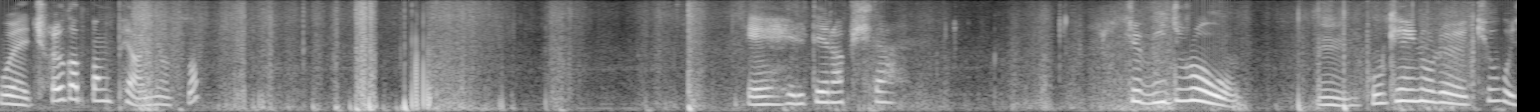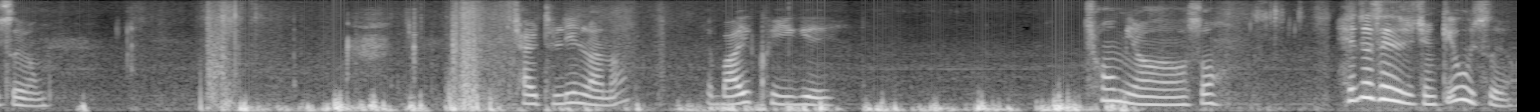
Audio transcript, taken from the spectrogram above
왜, 철갑 방패 아니었어? 예, 1대1 합시다. 저 위주로, 음, 볼케이노를 키우고 있어요. 잘 들릴라나? 마이크 이게 처음이라서 헤드셋을 지금 끼고 있어요.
